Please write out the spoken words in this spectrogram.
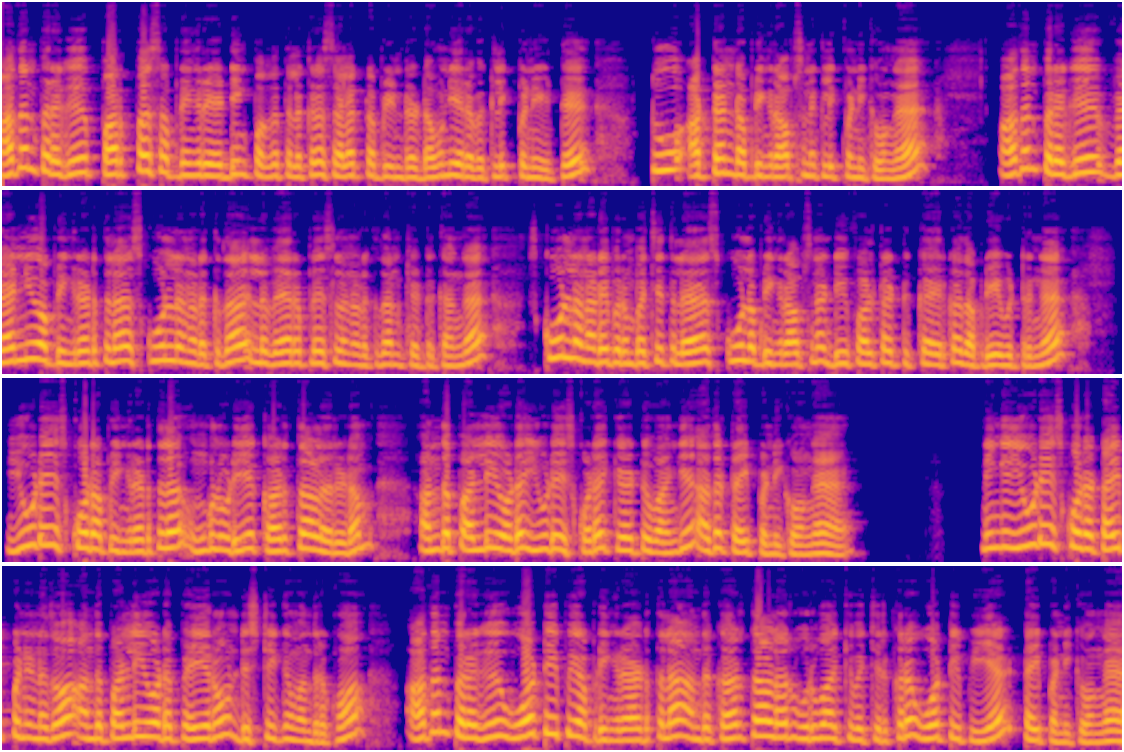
அதன் பிறகு பர்பஸ் அப்படிங்கிற ஹெட்டிங் பக்கத்தில் இருக்கிற செலக்ட் அப்படின்ற டவுன் ஏரியாவை கிளிக் பண்ணிவிட்டு டூ அட்டெண்ட் அப்படிங்கிற ஆப்ஷனை கிளிக் பண்ணிக்கோங்க. அதன் பிறகு வென்யூ அப்படிங்கிற இடத்துல ஸ்கூலில் நடக்குதா இல்லை வேறு பிளேஸில் நடக்குதான்னு கேட்டிருக்காங்க. ஸ்கூலில் நடைபெறும் பட்சத்தில் ஸ்கூல் அப்படிங்கிற ஆப்ஷனை டிஃபால்ட்டாக டிக் ஆகிருக்கு அதை அப்படியே விட்டுருங்க. யூடேஸ் கோட் அப்படிங்கிற இடத்துல உங்களுடைய கருத்தாளரிடம் அந்த பள்ளியோட யூடேஸ் கோடை கேட்டு வாங்கி அதை டைப் பண்ணிக்கோங்க. நீங்கள் யூடேஸ் கோடை டைப் பண்ணினதும் அந்த பள்ளியோட பெயரும் டிஸ்ட்ரிக்கும் வந்திருக்கும். அதன் பிறகு ஓடிபி அப்படிங்கிற இடத்துல அந்த கருத்தாளர் உருவாக்கி வச்சிருக்கிற ஓடிபியை டைப் பண்ணிக்கோங்க.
